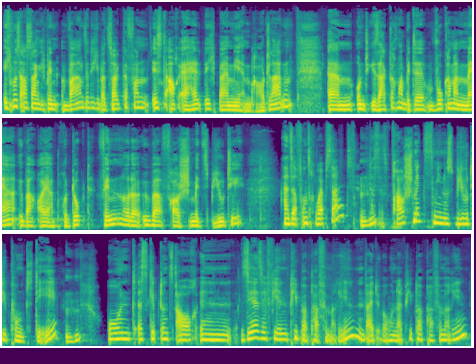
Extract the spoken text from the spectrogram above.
ich muss auch sagen, ich bin wahnsinnig überzeugt davon. Ist auch erhältlich bei mir im Brautladen. Ähm, und ihr sagt doch mal bitte, wo kann man mehr über euer Produkt finden oder über Frau Schmitz Beauty? Also auf unserer Website, das ist frauschmitz-beauty.de. Und es gibt uns auch in sehr, sehr vielen Piper-Parfümerien, in weit über 100 Piper-Parfümerien.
